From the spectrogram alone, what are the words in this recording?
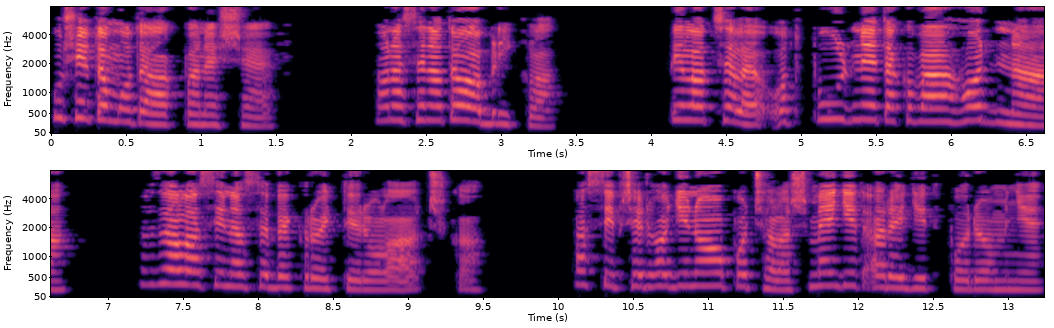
Už je tomu tak, pane šéf. Ona se na to oblíkla. Byla celé odpoledne taková hodná. Vzala si na sebe kroj ty roláčka. Asi před hodinou počala šmédit a redit po domě.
